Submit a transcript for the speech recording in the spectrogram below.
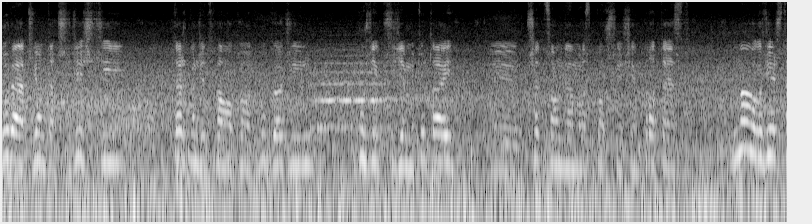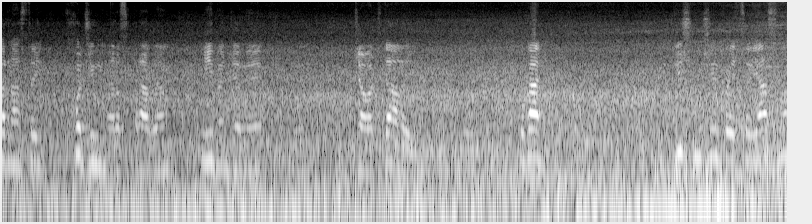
góra 9.30, też będzie trwało około 2 godzin. Później przyjdziemy tutaj, yy, przed sądem rozpocznie się protest. No o godzinie 14 wchodzimy na rozprawę i będziemy yy, działać dalej. Kochani, Dziś musimy powiedzieć co jasno,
